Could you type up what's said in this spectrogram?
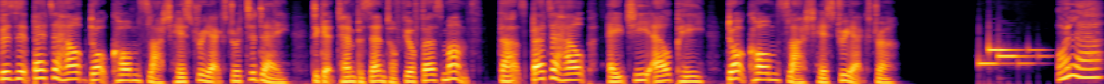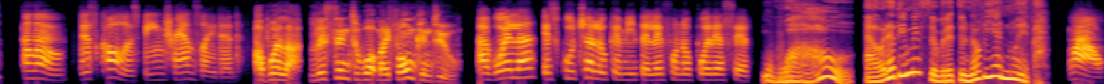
Visit betterhelp.com slash historyextra today to get 10% off your first month. That's betterhelp, H-E-L-P dot com slash historyextra. Hola. Hello, this call is being translated. Abuela, listen to what my phone can do. Abuela, escucha lo que mi teléfono puede hacer. ¡Wow! Ahora dime sobre tu novia nueva. Wow,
